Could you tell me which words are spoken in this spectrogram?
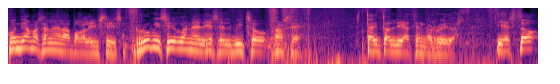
un día más en el apocalipsis. Ruby sigue con él y es el bicho, no sé, está ahí todo el día haciendo ruidos. ¿Y esto?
